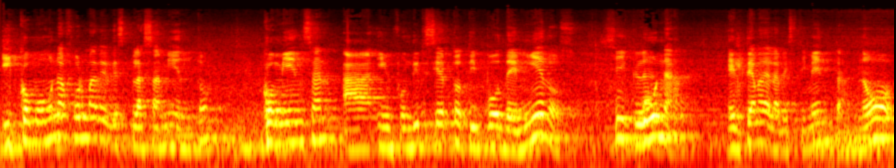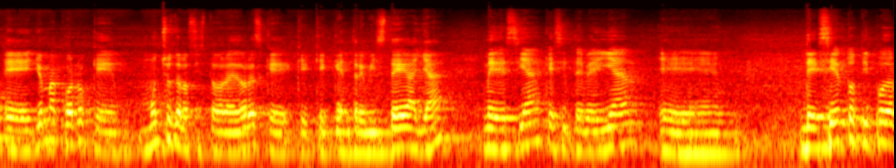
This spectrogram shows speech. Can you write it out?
y como una forma de desplazamiento comienzan a infundir cierto tipo de miedos. Sí, claro. Una, el tema de la vestimenta, ¿no? Eh, yo me acuerdo que muchos de los historiadores que, que, que, entrevisté allá me decían que si te veían eh, de cierto tipo de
